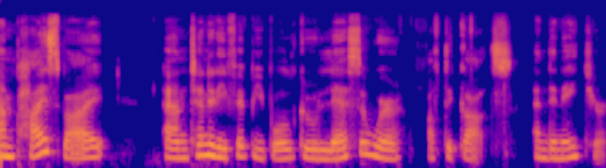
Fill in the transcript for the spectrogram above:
Time passed by, and Tenerife people grew less aware of the gods and the nature.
